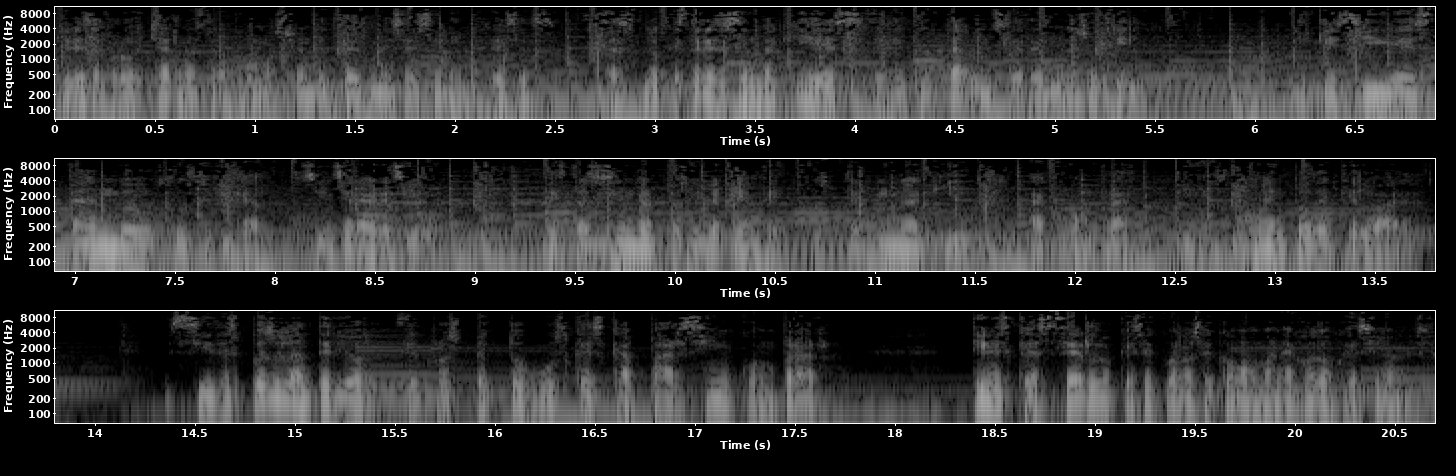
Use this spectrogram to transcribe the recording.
¿quieres aprovechar nuestra promoción de tres meses sin intereses? Lo que estarías haciendo aquí es ejecutar un cierre muy sutil y que sigue estando justificado, sin ser agresivo. Le estás diciendo al posible cliente, usted vino aquí a comprar y es momento de que lo haga. Si después de lo anterior el prospecto busca escapar sin comprar, tienes que hacer lo que se conoce como manejo de objeciones.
